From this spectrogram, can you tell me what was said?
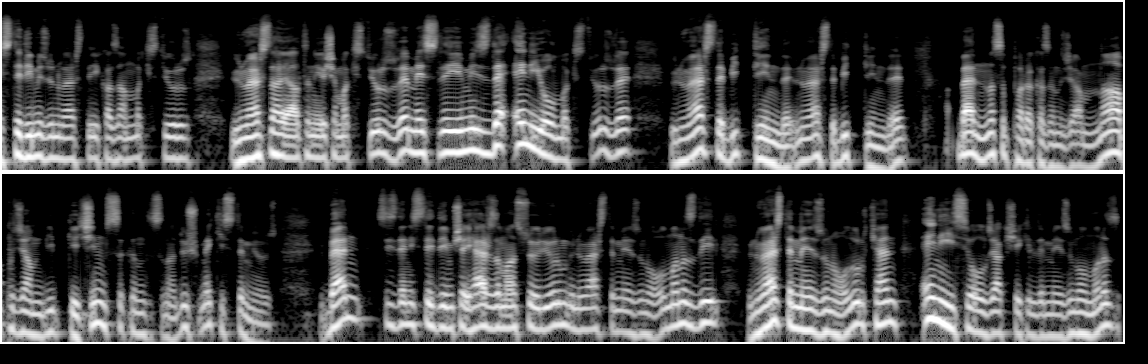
İstediğimiz üniversiteyi kazanmak istiyoruz. Üniversite hayatını yaşamak istiyoruz ve mesleğimizde en iyi olmak istiyoruz ve üniversite bittiğinde, üniversite bittiğinde ben nasıl para kazanacağım, ne yapacağım deyip geçim sıkıntısına düşmek istemiyoruz. Ben sizden istediğim şey her zaman söylüyorum üniversite mezunu olmanız değil. Üniversite mezunu olurken en iyisi olacak şekilde mezun olmanız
